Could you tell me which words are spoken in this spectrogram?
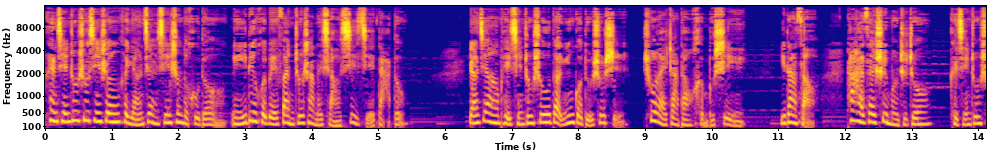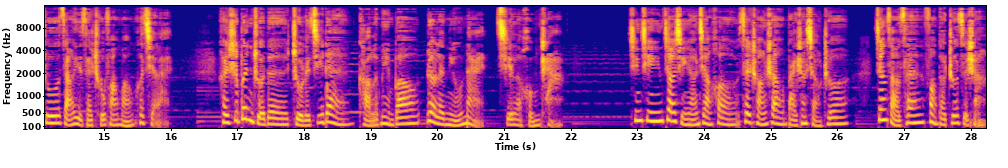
看钱钟书先生和杨绛先生的互动，你一定会被饭桌上的小细节打动。杨绛陪钱钟书到英国读书时，初来乍到，很不适应。一大早，他还在睡梦之中，可钱钟书早已在厨房忙活起来，很是笨拙的煮了鸡蛋，烤了面包，热了牛奶，沏了红茶。轻轻叫醒杨绛后，在床上摆上小桌，将早餐放到桌子上，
